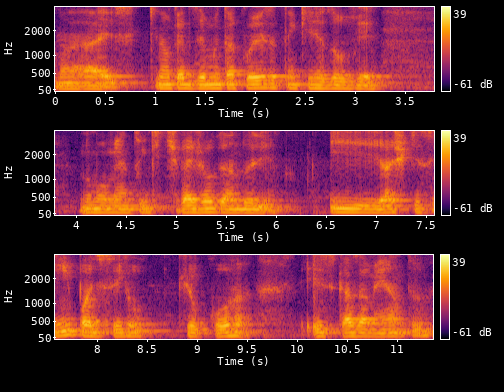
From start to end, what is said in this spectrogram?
mas que não quer dizer muita coisa, tem que resolver no momento em que estiver jogando ali. E acho que sim, pode ser que, que ocorra esse casamento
